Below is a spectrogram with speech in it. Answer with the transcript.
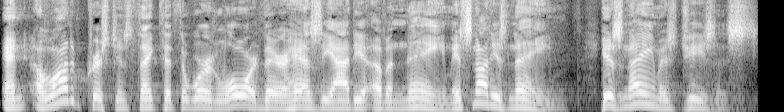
And a lot of Christians think that the word Lord there has the idea of a name. It's not his name, his name is Jesus.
